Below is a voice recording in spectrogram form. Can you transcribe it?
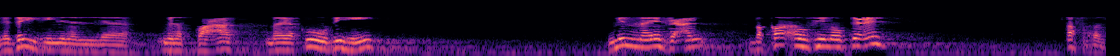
ولديه من من الطاعات ما يقوم به مما يجعل بقاءه في موقعه أفضل.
